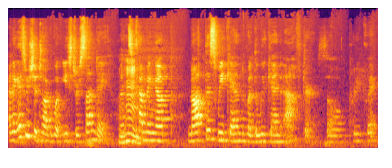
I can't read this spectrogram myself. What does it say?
And I guess we should talk about Easter Sunday. That's Mhm. coming up not this weekend, but the weekend after. So pretty quick.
